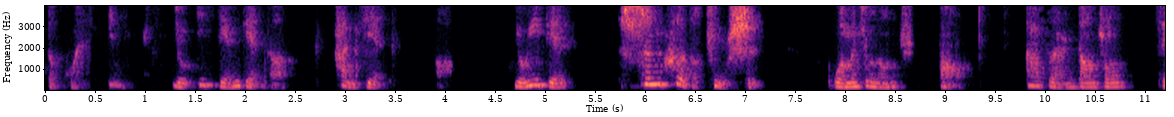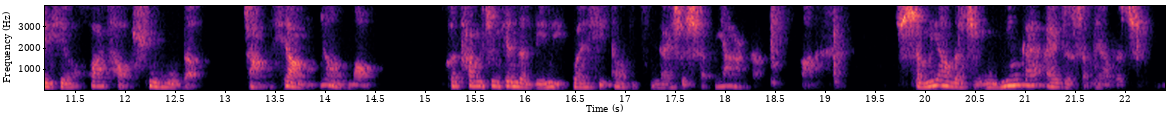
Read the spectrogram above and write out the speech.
的关心，有一点点的看见啊，有一点。深刻的注视，我们就能知道大自然当中这些花草树木的长相样貌和它们之间的邻里关系到底应该是什么样的啊？什么样的植物应该挨着什么样的植物？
